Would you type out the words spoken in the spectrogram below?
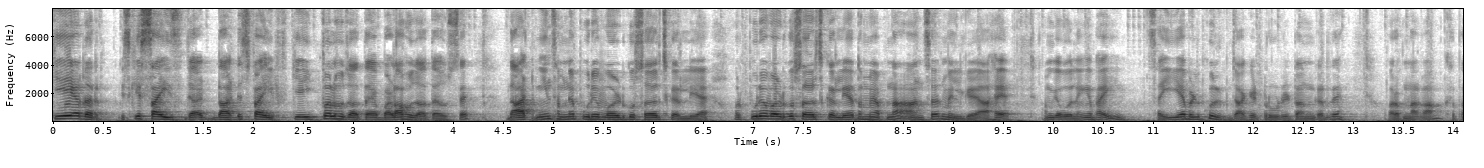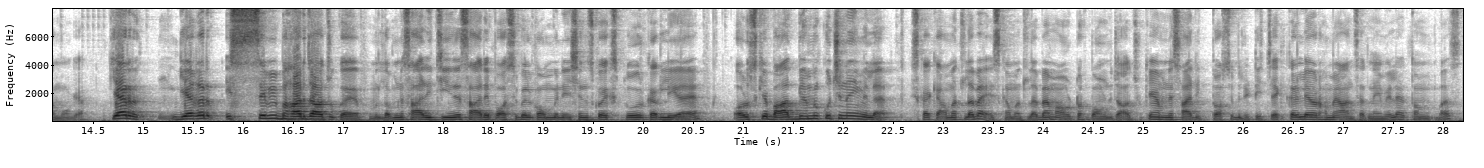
के अगर, इसके साइज़ दैट इज़ फाइव के इक्वल हो जाता है बड़ा हो जाता है उससे दैट मीन्स हमने पूरे वर्ड को सर्च कर लिया है और पूरे वर्ड को सर्च कर लिया तो हमें अपना आंसर मिल गया है। हम क्या बोलेंगे भाई? सही है, बिल्कुल। जाके ट्रू रिटर्न कर दे और अपना काम खत्म हो गया। यार, ये अगर इससे भी बाहर जा चुका है मतलब हमने सारी चीज़ें, सारे पॉसिबल कॉम्बिनेशन को एक्सप्लोर कर लिया है और उसके बाद भी हमें कुछ नहीं मिला है, इसका क्या मतलब है? इसका मतलब है हम आउट ऑफ़ बाउंड जा चुके हैं, हमने सारी पॉसिबिलिटी चेक कर लिया और हमें आंसर नहीं मिला तो हम बस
